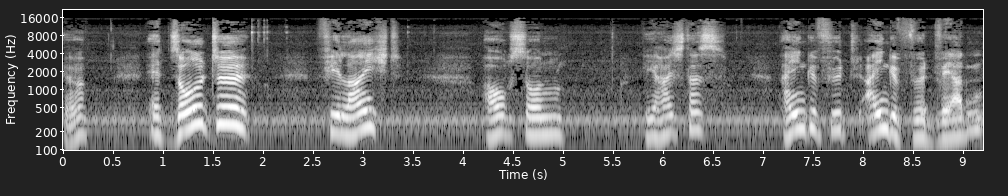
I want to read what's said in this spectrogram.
ja, es sollte vielleicht auch so ein, wie heißt das, eingeführt, eingeführt werden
